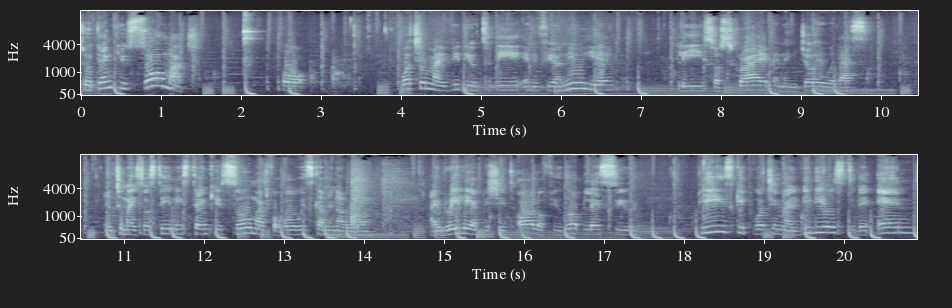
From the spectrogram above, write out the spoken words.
So thank you so much for watching my video today and if you are new here please subscribe and enjoy with us. And to my sustainers thank you so much for always coming around. I really appreciate all of you. God bless you please keep watching my videos to the end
